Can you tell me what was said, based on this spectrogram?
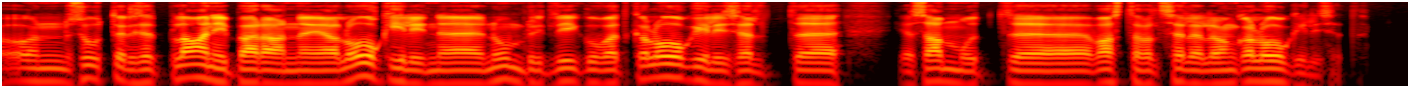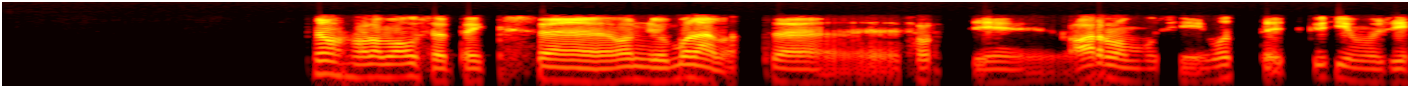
on suhteliselt plaanipärane ja loogiline, numbrid liiguvad ka loogiliselt ja sammud vastavalt sellele on ka loogilised? Noh, oleme ausad, eks on ju mõlemat sorti arvamusi, mõtteid, küsimusi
